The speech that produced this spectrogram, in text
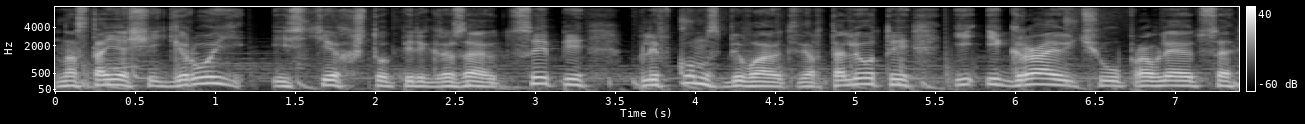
Настоящий герой из тех, что перегрызают цепи, плевком сбивают вертолеты и играючи управляются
